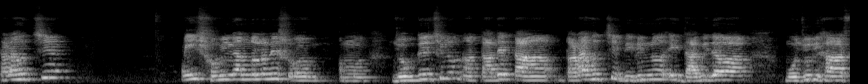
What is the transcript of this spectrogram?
তারা হচ্ছে এই শ্রমিক আন্দোলনে যোগ দিয়েছিল। না, তাদের তারা হচ্ছে বিভিন্ন এই দাবি দেওয়া, মজুরি হ্রাস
